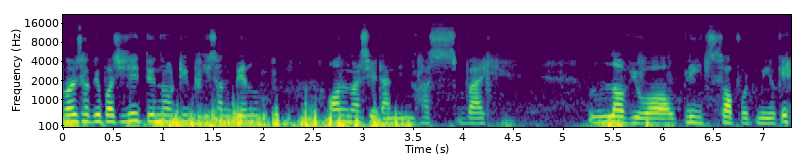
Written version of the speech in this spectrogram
गरिसकेपछि चाहिँ त्यो नोटिफिकेसन बेल अलमा सेट हानिदिनु हस् bye. Love you all. Please support me okay?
